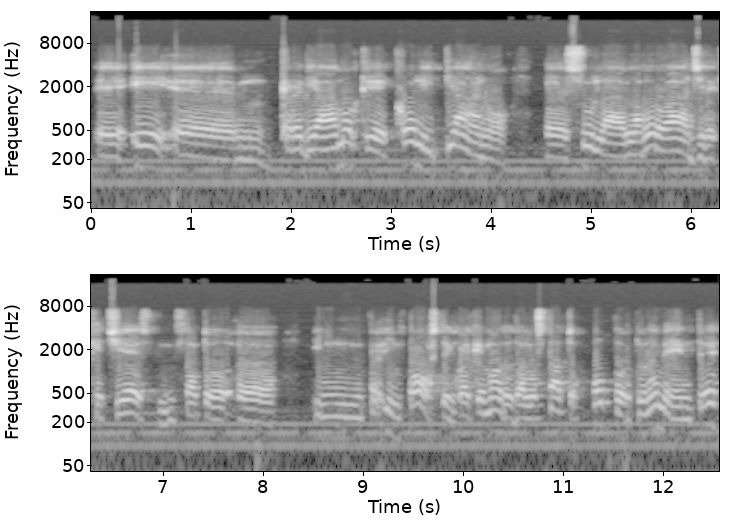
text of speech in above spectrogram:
Eh, e ehm, crediamo che con il piano eh, sul lavoro agile che ci è stato eh, in, imposto in qualche modo dallo Stato opportunamente,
